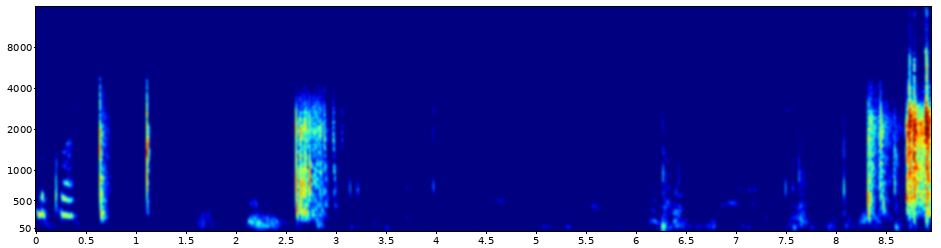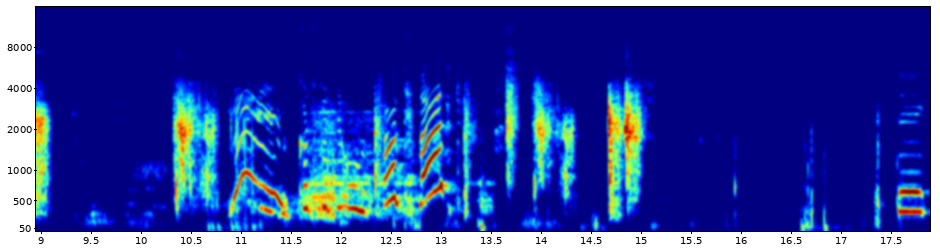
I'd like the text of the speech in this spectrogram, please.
Çabuk var. Kaç kaç oğlum kaç lan. the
